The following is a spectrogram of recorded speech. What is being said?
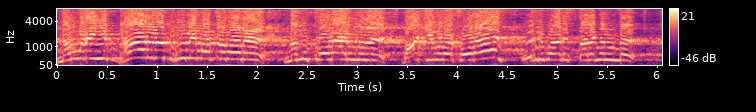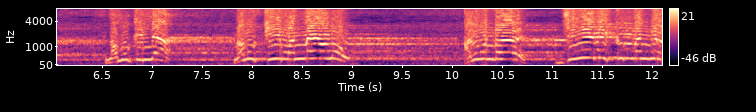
നമ്മുടെ ഈ ഭാരതഭൂമി മാത്രമാണ് നമുക്ക് ഓടാനുള്ളത്. ബാക്കിയുള്ള ഓടാൻ ഒരുപാട് സ്ഥലങ്ങളുണ്ട്. നമുക്കില്ല. നമുക്ക് ഈ മണ്ണേ ഉള്ളൂ. അതുകൊണ്ട് ജീവിക്കുന്നെങ്കിൽ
